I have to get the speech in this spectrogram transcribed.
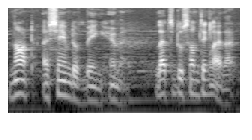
not ashamed of being human. Let's do something like that.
